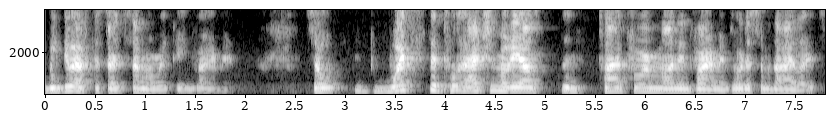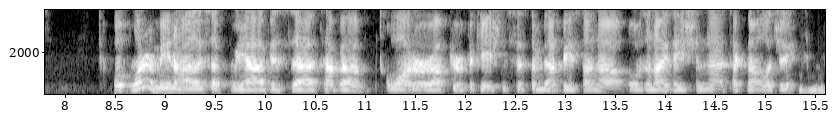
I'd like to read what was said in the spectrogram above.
we do have to start somewhere with the environment. So, what's the pl- Action Montreal's platform on environment? What are some of the highlights? Well, one of the main highlights that we have is uh, to have a water uh, purification system uh, based on uh, ozonization uh, technology. Mhm.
